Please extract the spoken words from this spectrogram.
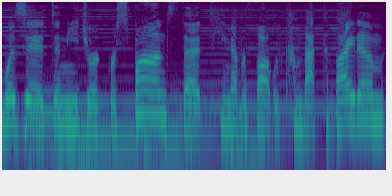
Was it a knee jerk response that he never thought would come back to bite him?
